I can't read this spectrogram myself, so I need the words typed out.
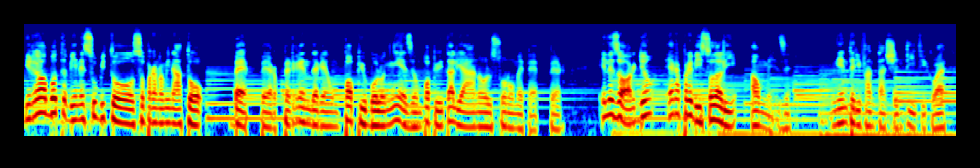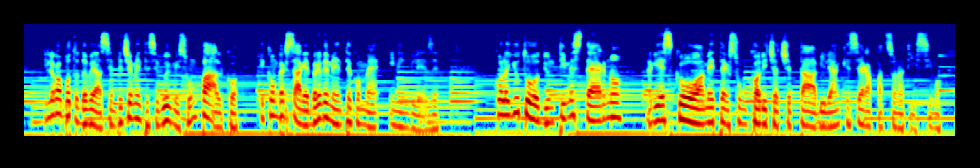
Il robot viene subito soprannominato Bepper per rendere un po' più bolognese, un po' più italiano il suo nome Pepper. E l'esordio era previsto da lì a un mese. Niente di fantascientifico, eh. Il robot doveva semplicemente seguirmi su un palco e conversare brevemente con me in inglese. Con l'aiuto di un team esterno riesco a mettere su un codice accettabile, anche se era affazzonatissimo.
